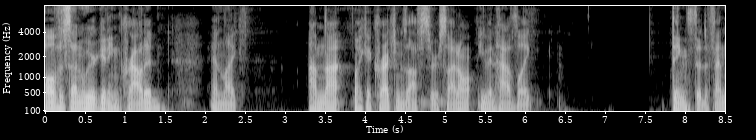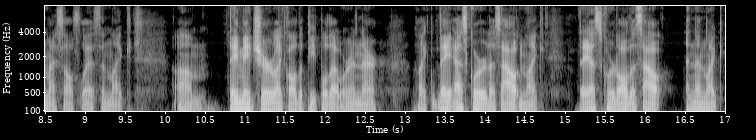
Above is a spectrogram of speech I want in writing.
all of a sudden we were getting crowded and like i'm not like a corrections officer so i don't even have like things to defend myself with. And like um they made sure like all the people that were in there like they escorted us out and like they escorted all this out. And then like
